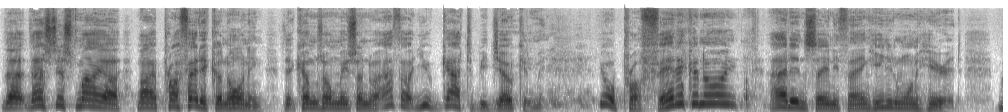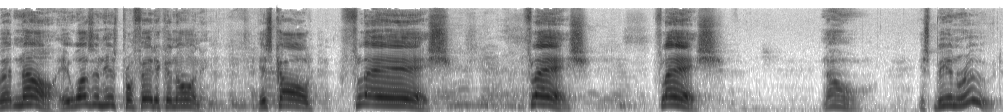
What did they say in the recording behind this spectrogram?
the, that's just my, uh, my prophetic anointing that comes on me Sunday. I thought, you got to be joking me. Your prophetic anointing? I didn't say anything. He didn't want to hear it. But no, it wasn't his prophetic anointing. It's called flesh. Flesh. Flesh. No, it's being rude.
